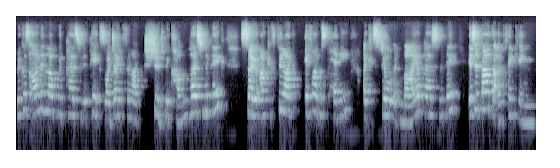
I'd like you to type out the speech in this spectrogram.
because I'm in love with Percy the pig, so I don't feel like I should become Percy the pig. So I could feel like if I was Penny, I could still admire Percy the pig. Is it bad that I'm thinking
